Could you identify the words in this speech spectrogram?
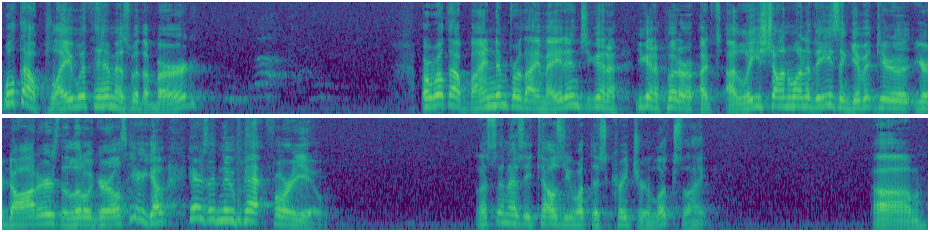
Wilt thou play with him as with a bird? Or wilt thou bind him for thy maidens? You're going you gonna put a, a, a, leash on one of these and give it to your, your daughters, the little girls. Here you go. Here's a new pet for you. Listen as he tells you what this creature looks like. Um,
